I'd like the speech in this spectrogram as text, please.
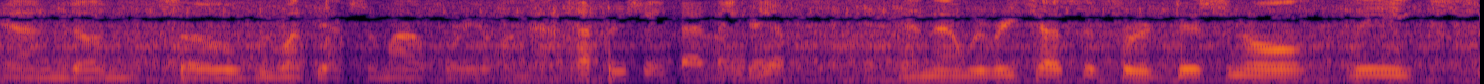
And um, so we went the extra mile for you on that. I appreciate that. Thank Okay. you. And then we retested for additional leaks,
